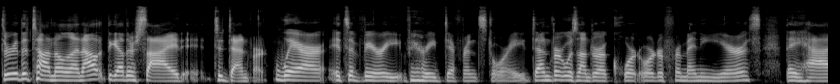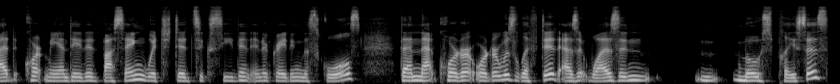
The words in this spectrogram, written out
through the tunnel and out the other side to Denver, where it's a very, very different story. Denver was under a court order for many years. They had court mandated busing, which did succeed in integrating the schools. Then that court order was lifted, as it was in m- most places.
